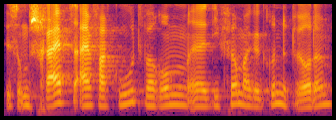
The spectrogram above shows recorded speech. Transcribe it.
es umschreibt es einfach gut, warum äh, die Firma gegründet wurde,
